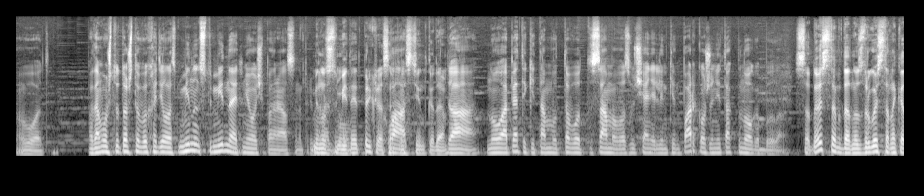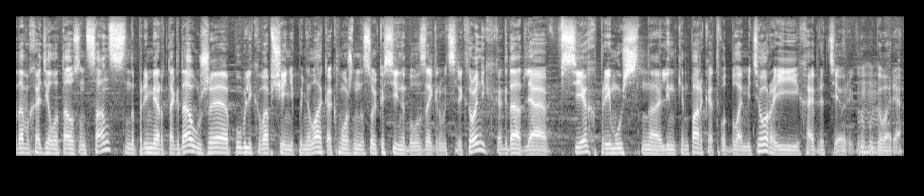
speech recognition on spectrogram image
Вот. Потому что то, что выходило... Minutes to Midnight мне очень понравился, например. Minutes to Midnight — прекрасная Класс. пластинка, да. Да, но опять-таки там вот того самого звучания Linkin Park'а уже не так много было. С одной стороны, да, но с другой стороны, когда выходила Thousand Suns, например, тогда уже публика вообще не поняла, как можно настолько сильно было заигрывать с электроникой, когда для всех преимущественно Linkin Park это вот была Метеора и Hybrid Theory, грубо mm-hmm. говоря.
